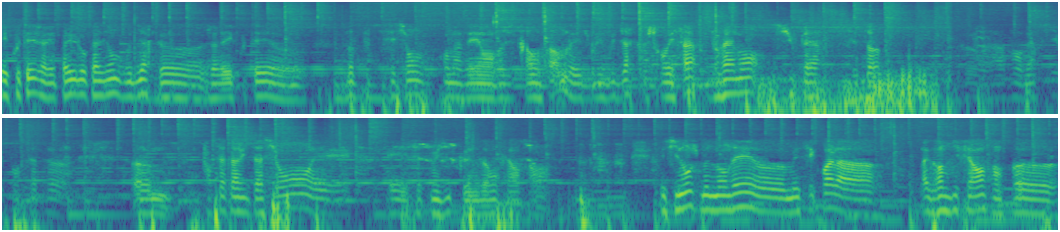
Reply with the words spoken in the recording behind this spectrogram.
Écoutez, j'avais pas eu l'occasion de vous dire que j'avais écouté euh, votre petite session qu'on avait enregistrée ensemble et je voulais vous dire que je trouvais ça vraiment super, c'est top. Donc, euh, voilà, vous remercier pour cette, euh, euh, pour cette invitation et, et cette musique que nous avons fait ensemble. Et sinon, je me demandais, mais c'est quoi la, grande différence entre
